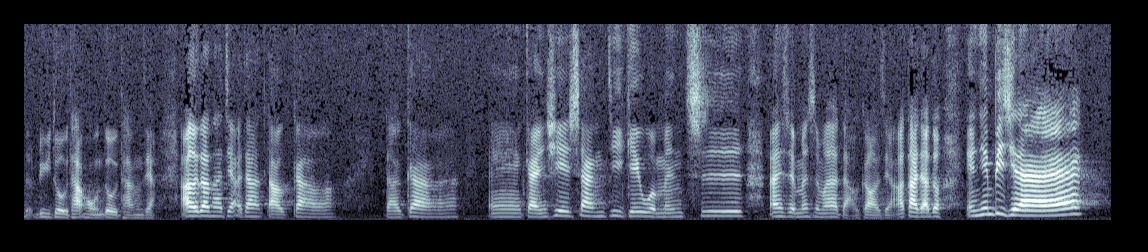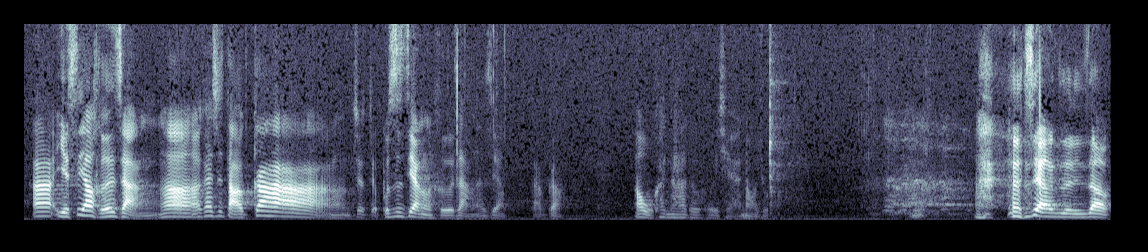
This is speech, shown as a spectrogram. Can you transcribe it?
的，绿豆汤、红豆汤这样。啊，让他家这样祷告啊，祷告啊，哎，感谢上帝给我们吃啊，什么什么祷告这样啊，大家都眼睛闭起来啊，也是要合掌啊，开始祷告，就就不是这样的合掌，是这样祷告。啊，我看他都合起来，那我就。这样子，你知道吗？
